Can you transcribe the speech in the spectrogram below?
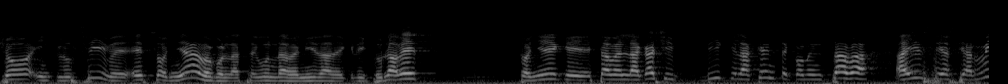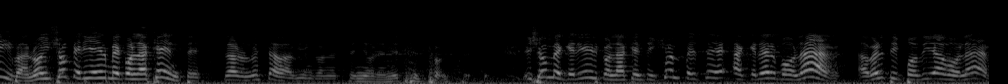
Yo inclusive he soñado con la segunda venida de Cristo. Una vez soñé que estaba en la calle y vi que la gente comenzaba a irse hacia arriba, ¿no? Y yo quería irme con la gente. Claro, no estaba bien con el Señor en ese entonces. Y yo me quería ir con la gente y yo empecé a querer volar, a ver si podía volar.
